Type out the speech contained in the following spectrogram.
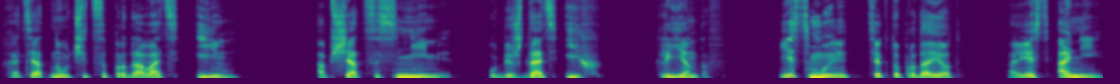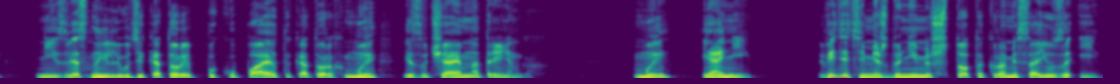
хотят научиться продавать им, общаться с ними, убеждать их, клиентов. Есть мы, те, кто продает, а есть они, неизвестные люди, которые покупают и которых мы изучаем на тренингах. Мы и они. Видите между ними что-то, кроме союза «и»?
